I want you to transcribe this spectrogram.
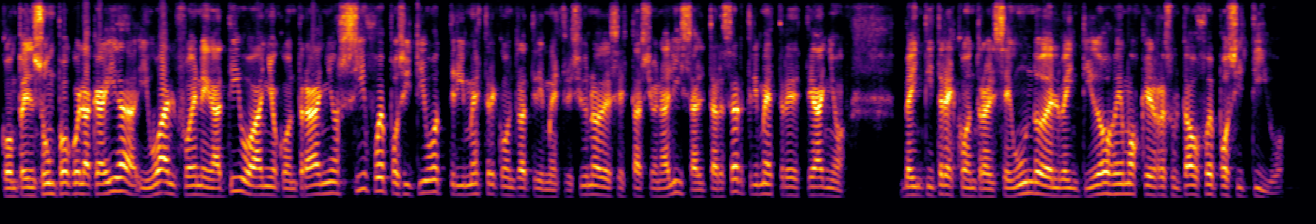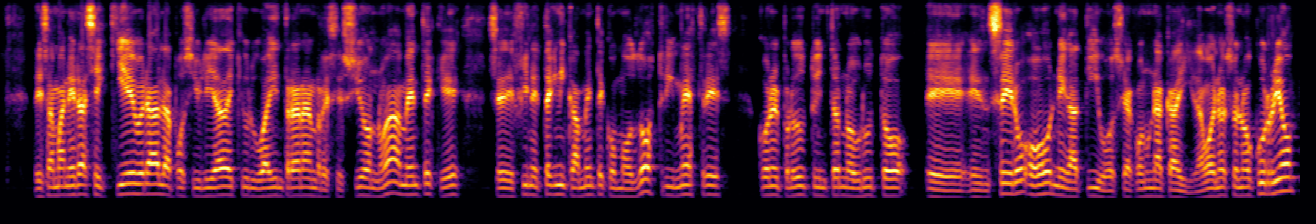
Compensó un poco la caída, igual fue negativo año contra año, sí fue positivo trimestre contra trimestre. Si uno desestacionaliza el tercer trimestre de este año 23 contra el segundo del 22, vemos que el resultado fue positivo. De esa manera se quiebra la posibilidad de que Uruguay entrara en recesión nuevamente, que se define técnicamente como dos trimestres con el Producto Interno Bruto eh, en cero o negativo, o sea, con una caída. Bueno, eso no ocurrió.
